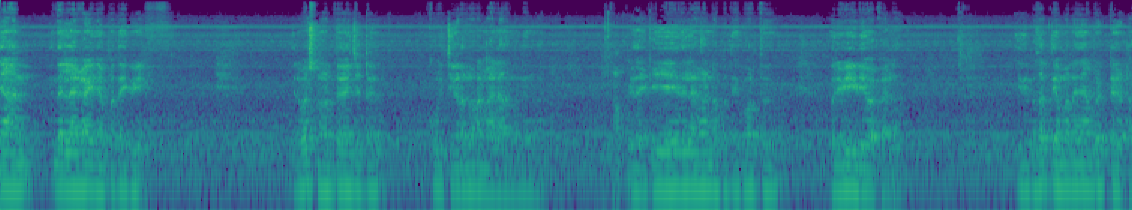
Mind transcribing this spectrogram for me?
ഞാൻ ഇതെല്ലാം കഴിഞ്ഞപ്പോഴത്തേക്ക് ഒരു ഭക്ഷണം എടുത്ത് കഴിച്ചിട്ട് കുളിച്ച് കിടന്നുറങ്ങാലാന്ന് നിന്ന്. അപ്പം ഇതേക്ക് ഇതെല്ലാം കണ്ടപ്പോഴത്തേക്ക് ഓർത്ത് ഒരു വീഡിയോ വെക്കാമല്ലോ ഇതിപ്പോൾ സത്യം പറഞ്ഞാൽ ഞാൻ പെട്ട് കേട്ടോ.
